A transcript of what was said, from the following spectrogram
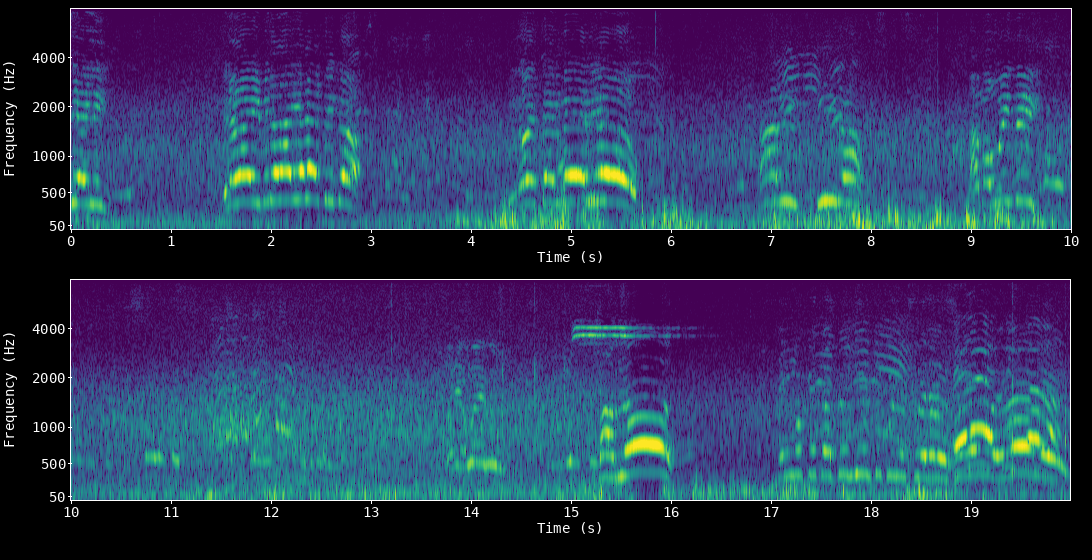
Así, Aileen. Mírala ahí, mírala ahí, eléctrica. ¿Y dónde está el medio? Javi, gira. Vamos, Windy. Buen juego. Carlos. Tengo que estar pendiente con el fuera de juego, dale.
